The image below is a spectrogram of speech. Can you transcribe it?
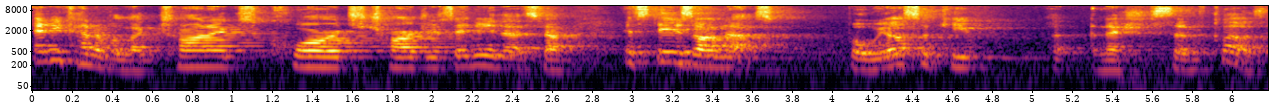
any kind of electronics, cords, chargers, any of that stuff. It stays on us. But we also keep an extra set of clothes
